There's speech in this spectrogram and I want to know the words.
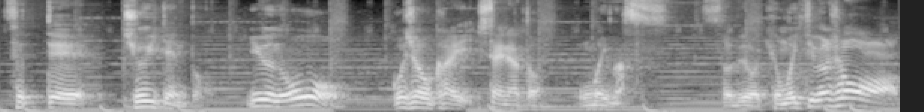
設定注意点というのをご紹介したいなと思います。それでは今日も行ってみましょ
